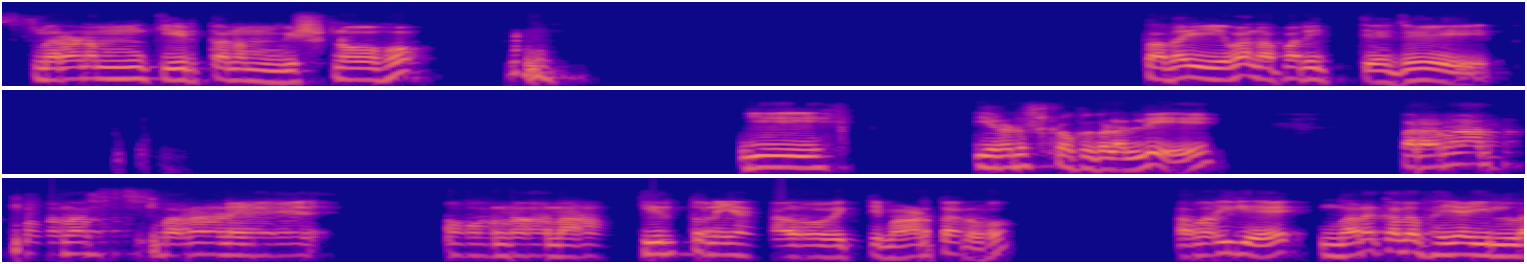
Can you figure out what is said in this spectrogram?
ಸ್ಮರಣಂ ಕೀರ್ತನಂ ವಿಷ್ಣೋಃ ತದೈವ ನ ಪರಿತ್ಯಜೇ ಈ ಎರಡು ಶ್ಲೋಕಗಳಲ್ಲಿ ಪರಮಾತ್ಮನ ಸ್ಮರಣೆ, ಅವನ ಕೀರ್ತನೆಯ ಕೀರ್ತನೆ ಯಾವ ವ್ಯಕ್ತಿ ಮಾಡ್ತಾರೋ ಅವರಿಗೆ ನರಕದ ಭಯ ಇಲ್ಲ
